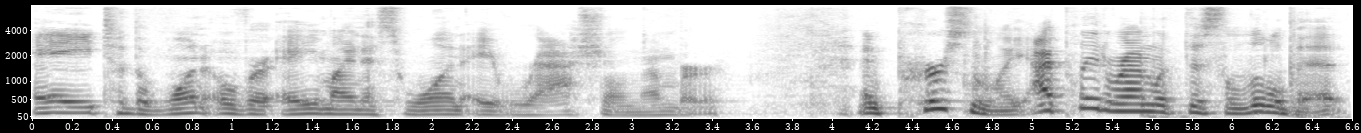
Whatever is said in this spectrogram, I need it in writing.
a to the 1 over a minus 1 a rational number? And personally, I played around with this a little bit.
